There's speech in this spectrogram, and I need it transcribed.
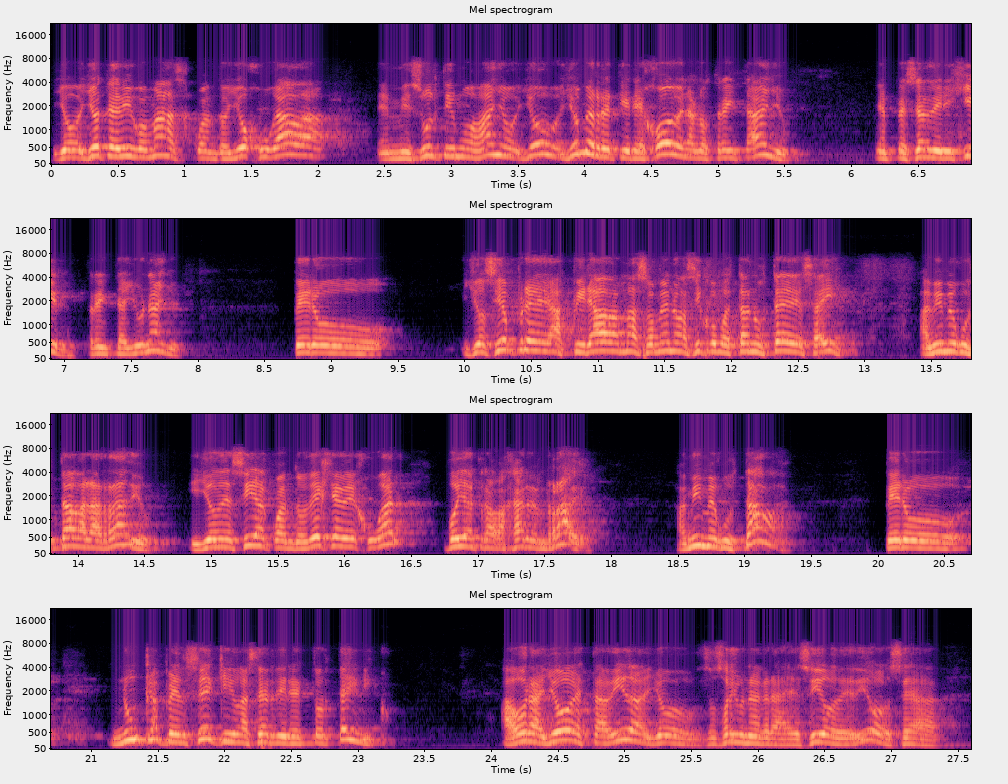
Yo, yo te digo más, cuando yo jugaba en mis últimos años, yo, yo me retiré joven a los 30 años, empecé a dirigir, 31 años, pero yo siempre aspiraba más o menos así como están ustedes ahí. A mí me gustaba la radio y yo decía, cuando deje de jugar, voy a trabajar en radio. A mí me gustaba, pero nunca pensé que iba a ser director técnico. Ahora yo, esta vida, yo, soy un agradecido de Dios, o sea,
